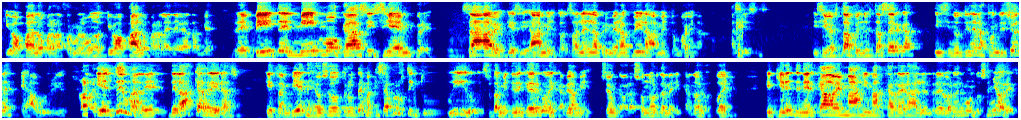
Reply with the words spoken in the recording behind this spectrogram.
Aquí va palo para la Fórmula 1, aquí va palo para la NBA también. Repite el mismo casi siempre. Sabes que si Hamilton sale en la primera fila, Hamilton va a ganar. Así es. Y si Verstappen no está cerca, y si no tiene las condiciones, es aburrido. Y el tema de, de las carreras, que también es ese otro tema, que se ha prostituido, eso también tiene que ver con el cambio de administración, que ahora son norteamericanos los dueños, que quieren tener cada vez más y más carreras alrededor del mundo. Señores,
